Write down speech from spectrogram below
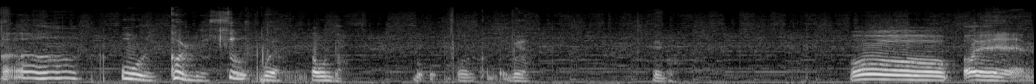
아, 오래 걸렸어. 뭐야, 나온다. 뭐, 어, 어, 뭐야. 이거. 어, 어, 예.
